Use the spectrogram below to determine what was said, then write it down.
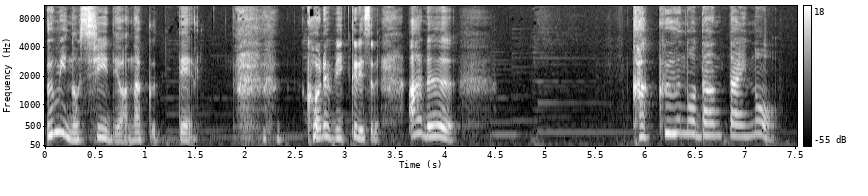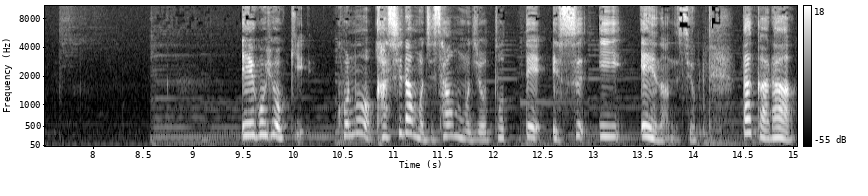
海のシーではなくって これびっくりする。ある架空の団体の英語表記この頭文字3文字を取って SEA なんですよ。だから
